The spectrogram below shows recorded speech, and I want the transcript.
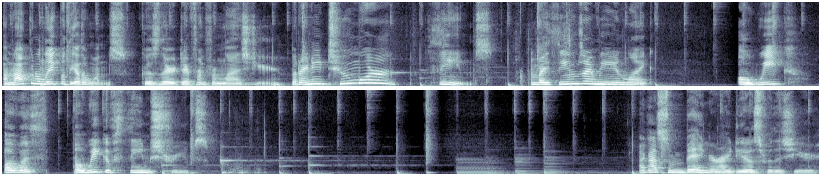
I'm not gonna link with the other ones because they're different from last year. But I need two more themes, and by themes I mean like a week of a a week of theme streams. I got some banger ideas for this year.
